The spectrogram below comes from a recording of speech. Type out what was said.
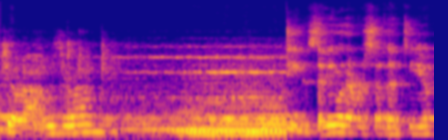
Put your arms around me. Has anyone ever said that to you?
